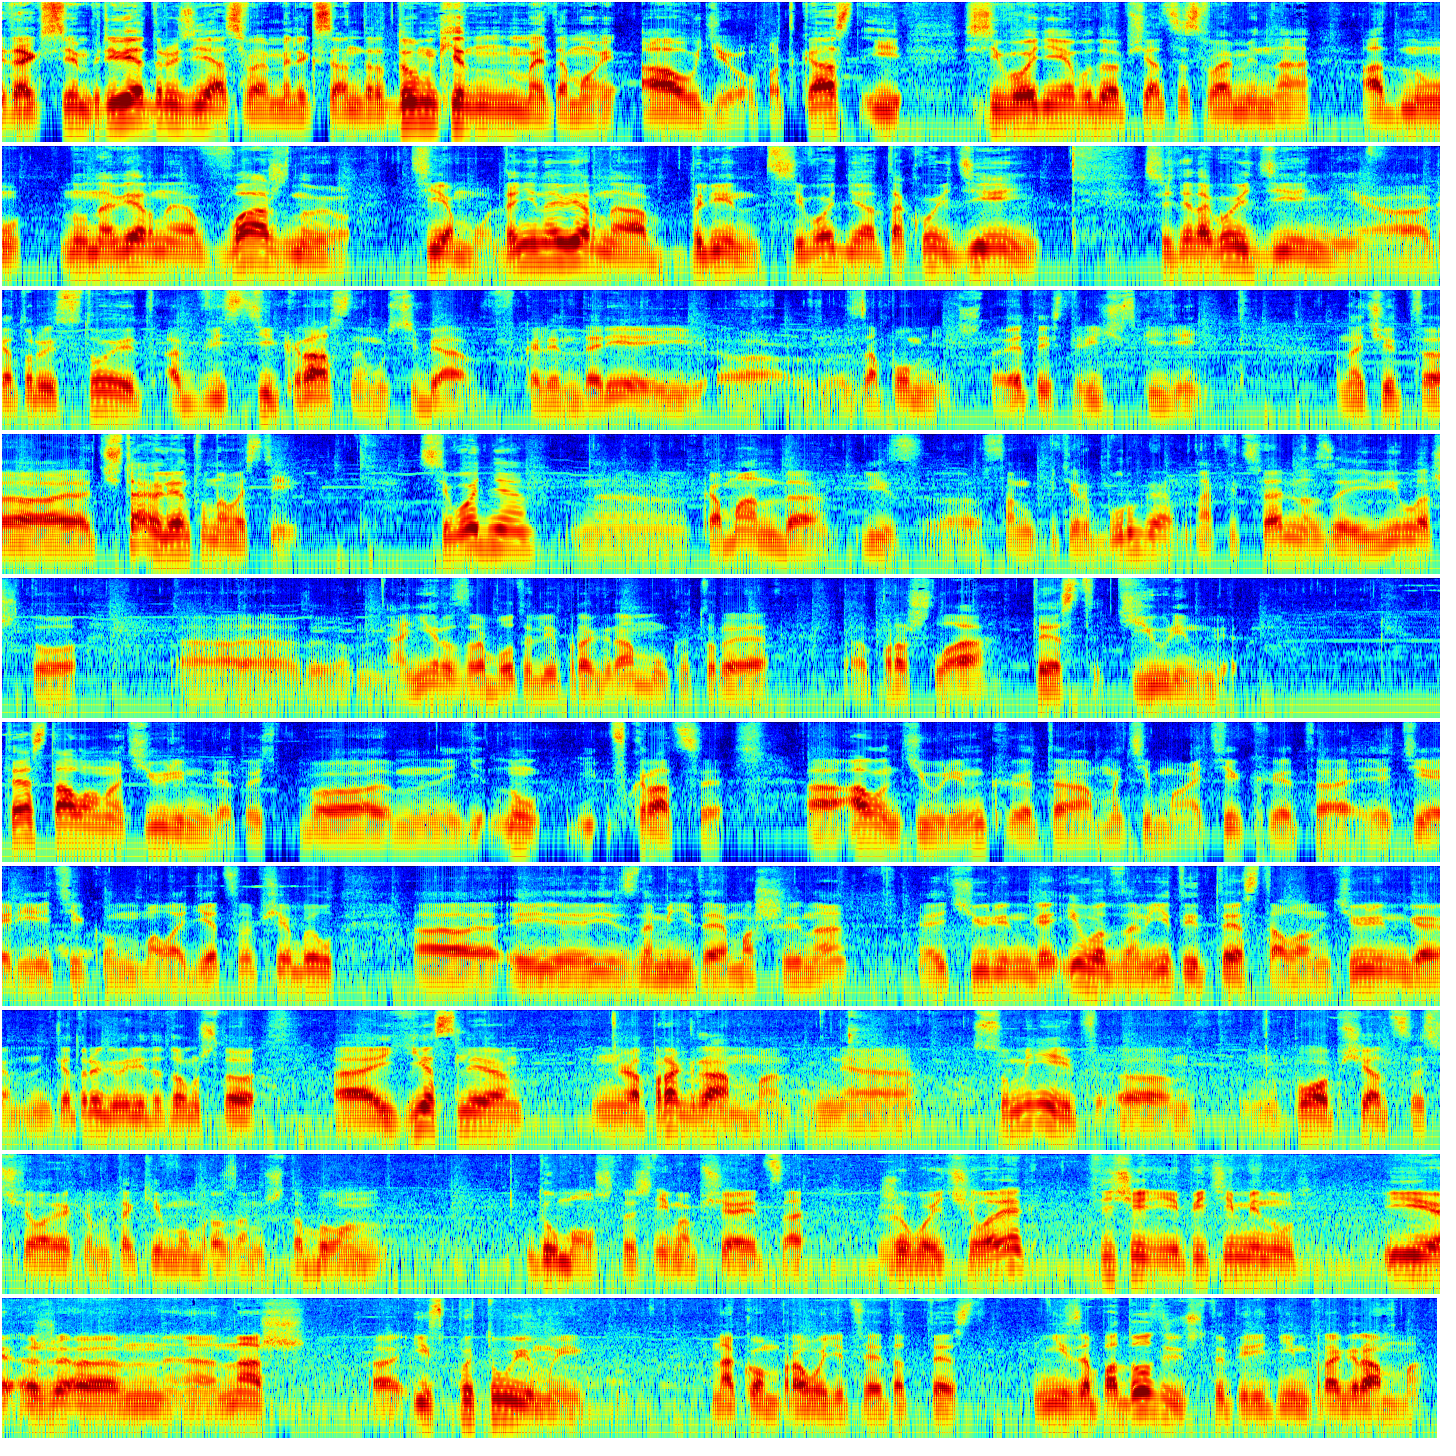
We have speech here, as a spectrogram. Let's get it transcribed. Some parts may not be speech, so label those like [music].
Итак, всем привет, друзья! С вами Александр Думкин. Это мой аудио-подкаст. И сегодня я буду общаться с вами на одну, ну, наверное, важную тему. Да не наверное, а, блин, сегодня такой день. Сегодня такой день, э, который стоит обвести красным у себя в календаре и э, запомнить, что это исторический день. Значит, э, читаю ленту новостей. Сегодня э, команда из э, Санкт-Петербурга официально заявила, что они разработали программу, которая э, прошла тест Тьюринга. Тест Алана Тьюринга, то есть, э, ну, вкратце, Алан Тьюринг – это математик, это теоретик, он молодец вообще был, знаменитая машина Тьюринга, и вот знаменитый тест Алана Тьюринга, который говорит о том, что если программа сумеет э, пообщаться с человеком таким образом, чтобы он думал, что с ним общается живой человек в течение пяти минут, и же, э, наш э, испытуемый, на ком проводится этот тест, не заподозрит, что перед ним программа,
